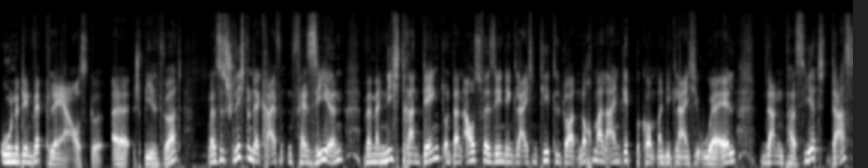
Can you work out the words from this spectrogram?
ohne den Webplayer ausgespielt wird. Das ist schlicht und ergreifend ein Versehen. Wenn man nicht dran denkt und dann aus Versehen den gleichen Titel dort nochmal eingibt, bekommt man die gleiche URL. Dann passiert das.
